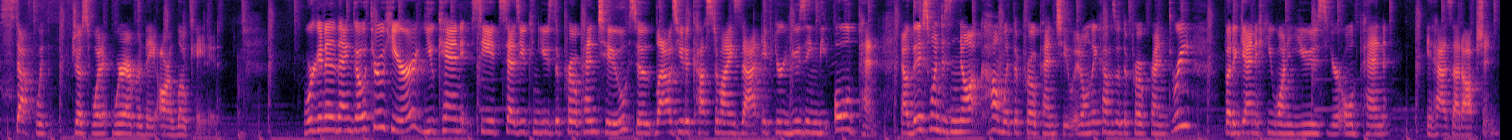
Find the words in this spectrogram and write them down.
stuck with just what, wherever they are located. We're gonna then go through here. You can see it says you can use the Pro Pen 2, so it allows you to customize that if you're using the old pen. Now this one does not come with the Pro Pen 2. It only comes with the Pro Pen 3, but again, if you wanna use your old pen, it has that option.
